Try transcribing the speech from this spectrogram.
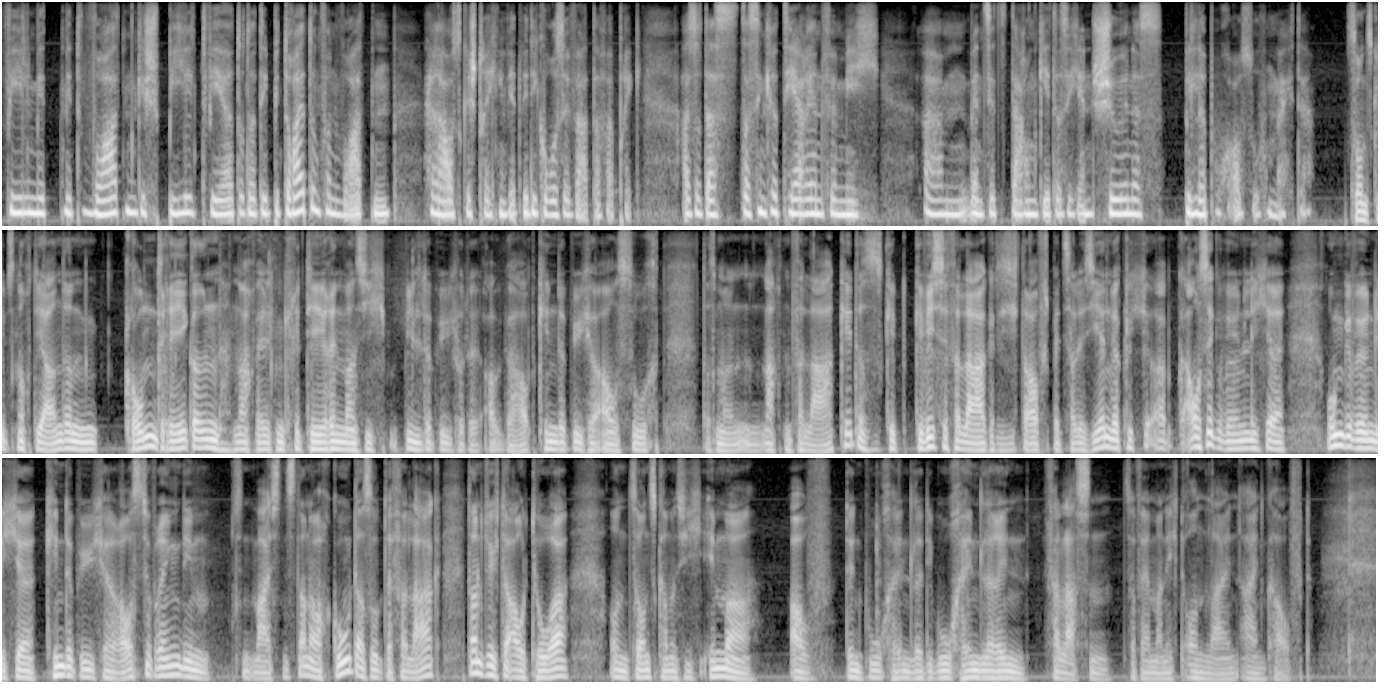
viel mit, mit Worten gespielt wird oder die Bedeutung von Worten herausgestrichen wird, wie die große Wörterfabrik. Also das, das sind Kriterien für mich, ähm, wenn es jetzt darum geht, dass ich ein schönes Bilderbuch aussuchen möchte. Sonst gibt es noch die anderen Grundregeln, nach welchen Kriterien man sich Bilderbücher oder überhaupt Kinderbücher aussucht, dass man nach dem Verlag geht. Also es gibt gewisse Verlage, die sich darauf spezialisieren, wirklich äh, außergewöhnliche, ungewöhnliche Kinderbücher herauszubringen, die sind meistens dann auch gut. Also der Verlag, dann natürlich der Autor und sonst kann man sich immer auf den Buchhändler, die Buchhändlerin verlassen, sofern man nicht online einkauft.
